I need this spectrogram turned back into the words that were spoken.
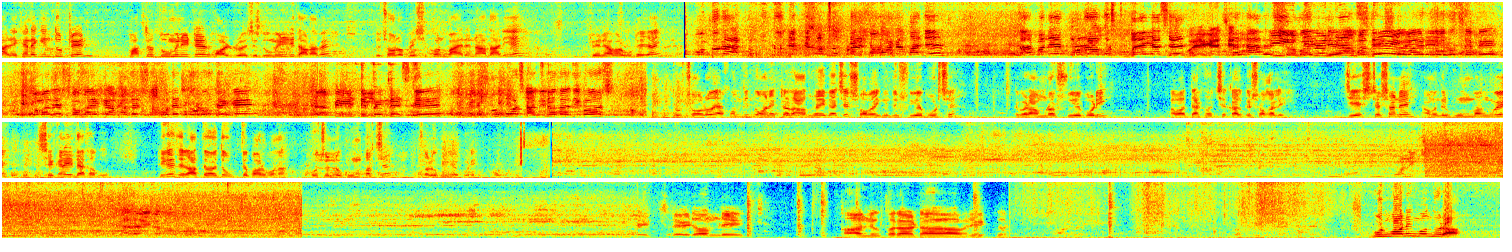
আর এখানে কিন্তু ট্রেন মাত্র দু মিনিটের হল্ট রয়েছে। দু মিনিটই দাঁড়াবে। তো চলো বেশিক্ষণ বাইরে না দাঁড়িয়ে ট্রেনে আবার উঠে যাই। বন্ধুরা এখন শুধু দেখতে পাচ্ছ প্রায় বারোটা বাজে। তার মানে পনেরো আগস্ট হয়ে গেছে। হয়ে গেছে। সবাইকে আমাদের সবার তরফ থেকে তোমাদের সবাইকে আমাদের সকলের তরফ থেকে হ্যাপি ইন্ডিপেন্ডেন্স ডে শুভ স্বাধীনতা দিবস! তো চলো এখন কিন্তু অনেকটা রাত হয়ে গেছে সবাই কিন্তু শুয়ে পড়ছে। এবার আমরাও শুয়ে পড়ি। আবার দেখা হচ্ছে কালকে সকালে। যে স্টেশনে আমাদের ঘুম ভাঙবে সেখানেই দেখাবো। ঠিক আছে? রাতে হয়তো উঠতে পারব না। প্রচণ্ড ঘুম পাচ্ছে চলো ঘুমিয়ে পড়ি। ब्रेड ऑमलेट आलू पराठा रेड कर গুড মর্নিং বন্ধুরা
